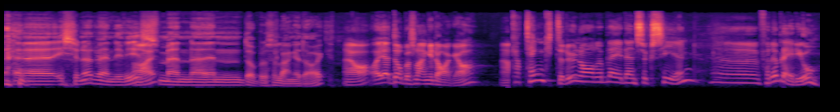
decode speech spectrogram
Eh, ikke nødvendigvis, Nei. men en dobbelt så lang dag. Ja, ja, dobbelt så lang dag, ja. Ja. Hva tenkte du når det ble den suksessen? Eh, For det ble det jo.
